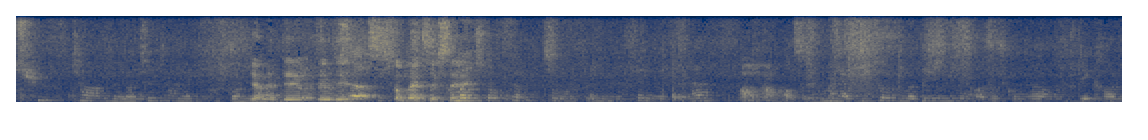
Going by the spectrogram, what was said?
tyktarm eller tyktarm, jeg kan. Jamen, det, er- det er jo det, Så- så som Patrick så skulle man sagde. stå fem personer, fordi man er fem lang. Aha, Og så skulle man lave to med benene, og så skulle man lave det kravle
